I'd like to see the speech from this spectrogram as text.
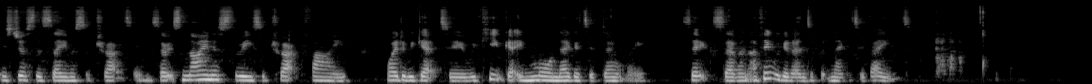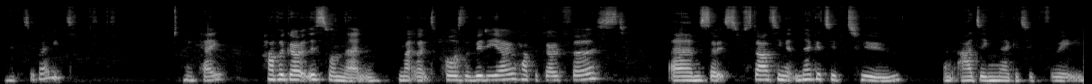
is just the same as subtracting. So it's minus 3 subtract 5. Where do we get to? We keep getting more negative, don't we? 6, 7. I think we're going to end up at negative 8. Negative 8. Okay, have a go at this one then. You might like to pause the video, have a go first. Um, so it's starting at negative 2 and adding negative 3.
